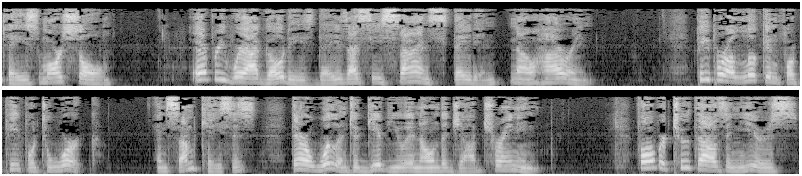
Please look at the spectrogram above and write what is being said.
Today's so. Everywhere I go these days, I see signs stating, now hiring. People are looking for people to work. In some cases, they are willing to give you an on-the-job training. For over 2,000 years,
